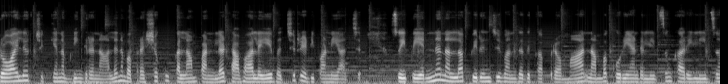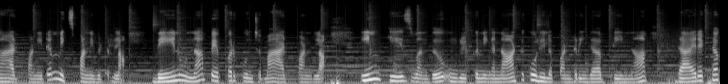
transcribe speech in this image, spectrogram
ப்ராய்லர் சிக்கன் அப்படிங்கிறனால நம்ம ப்ரெஷர் குக்கெல்லாம் பண்ணல டவாலையே வச்சு ரெடி பண்ணியாச்சு. ஸோ இப்போ என்ன நல்லா பிரிஞ்சு வந்ததுக்கப்புறமா நம்ம கொரியாண்டர் லீவ்ஸும் கறி லீவ்ஸும் ஆட் பண்ணிவிட்டு மிக்ஸ் பண்ணி விட்டுடலாம் வேணும்னா பெப்பர் கொஞ்சமாக ஆட் பண்ணலாம். இன்கேஸ் வந்து உங்களுக்கு நீங்கள் நாட்டுக்கோழியில் பண்ணுறீங்க அப்படின்னா டைரெக்டாக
